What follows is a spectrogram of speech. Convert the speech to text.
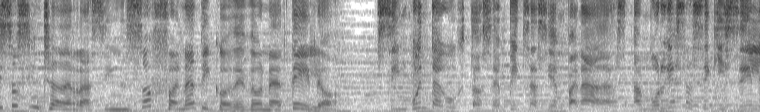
Si sos hincha de Racing, sos fanático de Donatello. 50 gustos en pizzas y empanadas, hamburguesas XL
